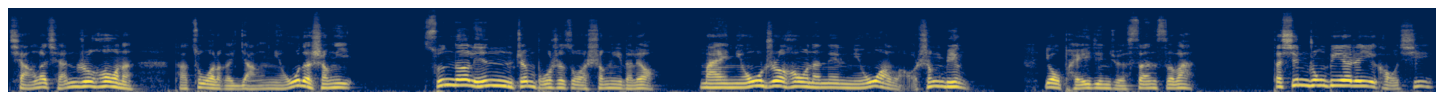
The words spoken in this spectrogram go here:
抢了钱之后呢，他做了个养牛的生意。孙德林真不是做生意的料。买牛之后呢，那牛啊老生病，又赔进去三四万，他心中憋着一口气，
